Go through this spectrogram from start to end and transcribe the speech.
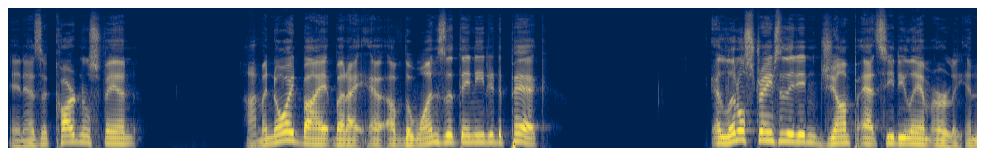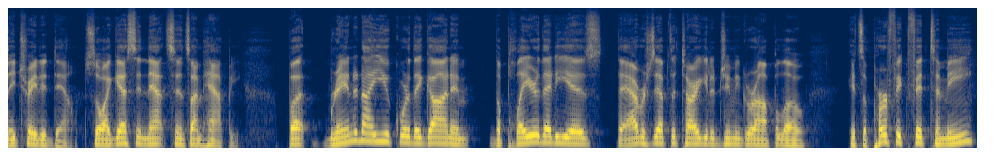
and as a Cardinals fan, I'm annoyed by it, but I of the ones that they needed to pick, a little strange that they didn't jump at CD Lamb early and they traded down. So I guess in that sense I'm happy. But Brandon Aiyuk, where they got him, the player that he is, the average depth of target of Jimmy Garoppolo, it's a perfect fit to me.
